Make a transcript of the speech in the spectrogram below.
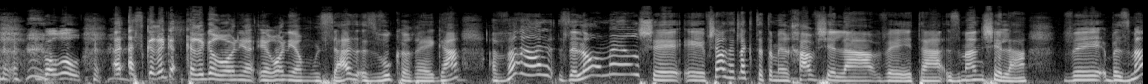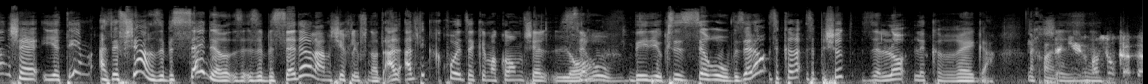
ברור. אז כרגע רוני עמוסה, אז עזבו כרגע, אבל זה לא אומר שאפשר לתת לה קצת את המרחב שלה ואת הזמן שלה, ובזמן שיתאים, אז אפשר, זה בסדר, זה בסדר להמשיך לפנות. אל תיקחו את זה כמקום של לא. סירוב. בדיוק, זה סירוב. זה לא, זה פשוט, זה לא לכרגע. נכון. משהו קטן,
